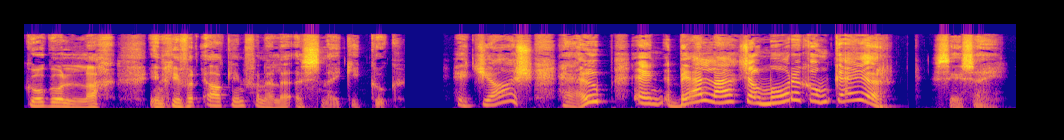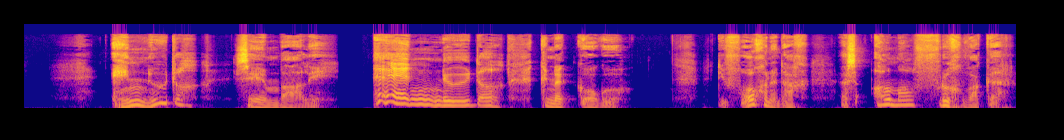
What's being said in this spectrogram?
Gogo lag en gee vir elkeen van hulle 'n snytjie koek. Hey Josh, Hope en Bella sal môre kom kuier. sê sy. En noodel, sê Mbali. En noodel. Knik Gogo. Die volgende dag is almal vroeg wakker.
